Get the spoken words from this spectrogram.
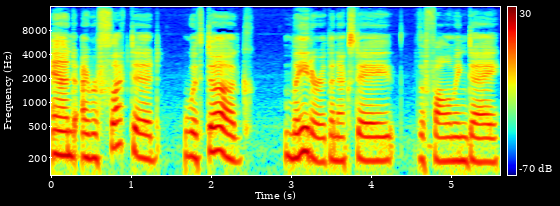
And I reflected with Doug later the next day, the following day,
